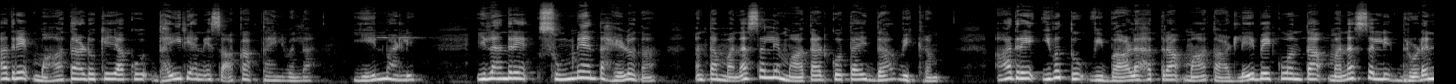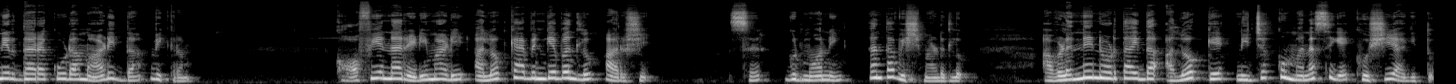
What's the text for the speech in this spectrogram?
ಆದರೆ ಮಾತಾಡೋಕ್ಕೆ ಯಾಕೋ ಧೈರ್ಯನೇ ಸಾಕಾಗ್ತಾ ಇಲ್ವಲ್ಲ? ಏನು ಮಾಡಲಿ? ಇಲ್ಲಾಂದರೆ ಸುಮ್ಮನೆ ಅಂತ ಹೇಳೋದಾ? ಅಂತ ಮನಸ್ಸಲ್ಲೇ ಮಾತಾಡ್ಕೋತಾ ಇದ್ದ ವಿಕ್ರಮ್. ಆದರೆ ಇವತ್ತು ವಿಬಾಳ ಹತ್ರ ಮಾತಾಡಲೇಬೇಕು ಅಂತ ಮನಸ್ಸಲ್ಲಿ ದೃಢ ನಿರ್ಧಾರ ಕೂಡ ಮಾಡಿದ್ದ ವಿಕ್ರಮ್. ಕಾಫಿಯನ್ನು ರೆಡಿ ಮಾಡಿ ಅಲೋಕ್ ಕ್ಯಾಬಿನ್ಗೆ ಬಂದಳು ಆರುಷಿ ಸರ್, ಗುಡ್ ಮಾರ್ನಿಂಗ್ ಅಂತ ವಿಶ್ ಮಾಡಿದ್ಲು. ಅವಳನ್ನೇ ನೋಡ್ತಾ ಇದ್ದ ಅಲೋಕ್ಗೆ ನಿಜಕ್ಕೂ ಮನಸ್ಸಿಗೆ ಖುಷಿಯಾಗಿತ್ತು.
